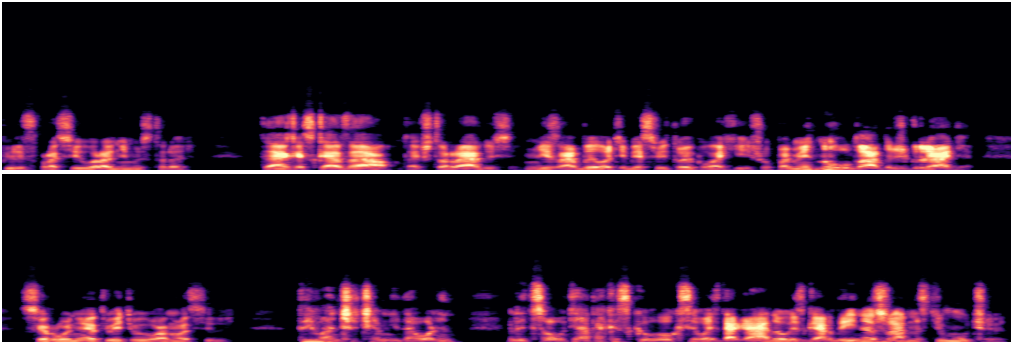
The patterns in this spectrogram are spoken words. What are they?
Переспросил ранимый старач. Так и сказал, так что радуйся. Не забыл о тебе, святой плохиш, упомянул на ночь глядя. С иронией ответил Иван Васильевич. Ты, Иванша, чем недоволен? Лицо у тебя так искуксилось, догадываюсь, гордыня с жадностью мучают.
